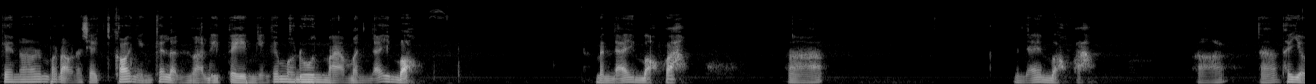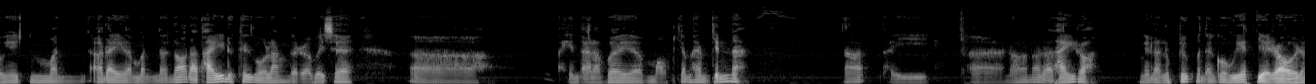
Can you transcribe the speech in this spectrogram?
cái nó bắt đầu nó sẽ có những cái lệnh mà đi tìm những cái module mà mình đã import. Mình đã import vào. Đó. mình đã import vào. Đó đó. thí dụ như mình ở đây là mình nó đã thấy được cái Golang grbc uh, ờ, hiện tại là v 1.29 nè. Đó thì uh, nó nó đã thấy rồi. Nghĩa là lúc trước mình đã go get về rồi đó.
